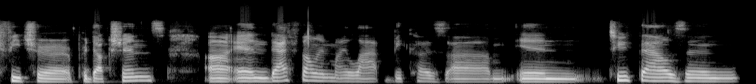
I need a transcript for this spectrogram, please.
feature productions. and that fell in my lap because um, in 2000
